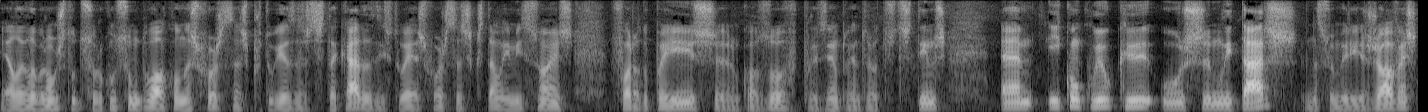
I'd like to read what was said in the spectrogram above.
Ela elaborou um estudo sobre o consumo do álcool nas forças portuguesas destacadas, isto é, as forças que estão em missões fora do país, eh, no Kosovo, por exemplo, entre outros destinos, um, e concluiu que os militares, na sua maioria jovens,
